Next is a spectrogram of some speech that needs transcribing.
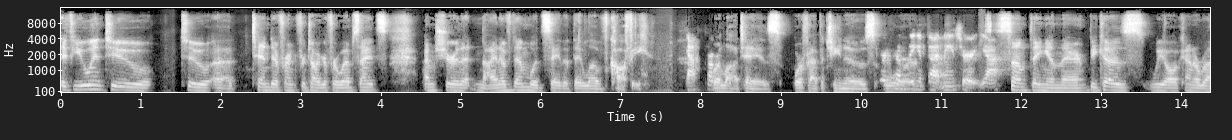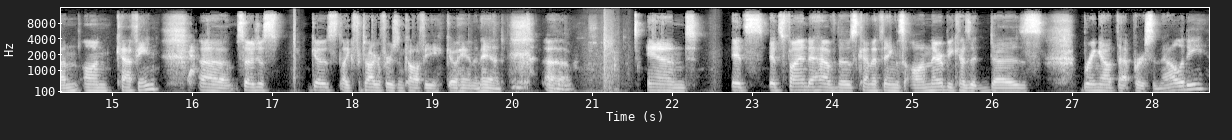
if you went to to uh 10 different photographer websites i'm sure that nine of them would say that they love coffee yeah, or lattes or frappuccinos or or something of that nature. Yeah, something in there because we all kind of run on caffeine. Yeah. Uh, so it just goes like photographers and coffee go hand in hand. Uh, and it's it's fine to have those kind of things on there because it does bring out that personality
